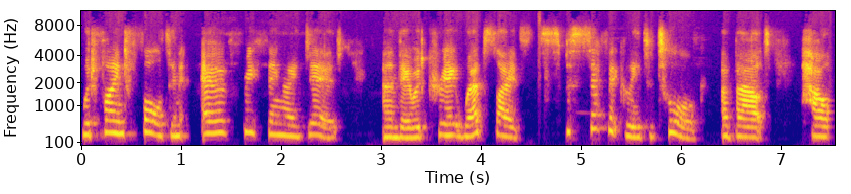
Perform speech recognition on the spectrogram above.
would find fault in everything I did. And they would create websites specifically to talk about how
